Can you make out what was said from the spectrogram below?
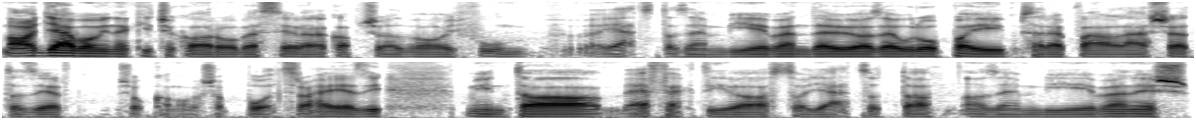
nagyjából mindenki csak arról beszél vele kapcsolatban, hogy fú, játszott az NBA-ben, de ő az európai szerepvállalását azért sokkal magasabb polcra helyezi, mint a effektíve azt, hogy játszott a- az NBA-ben, és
